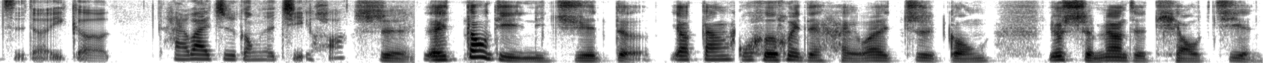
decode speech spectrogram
子的一个。海外志工的计划是，哎，到底你觉得要当国合会的海外志工有什么样的条件？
